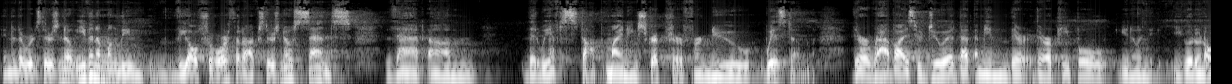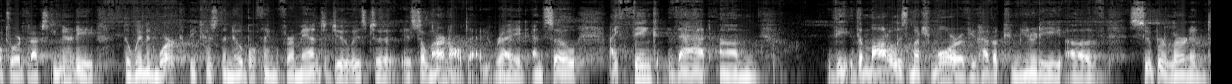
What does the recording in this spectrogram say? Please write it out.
In other words, there's no, even among the, the ultra-Orthodox, there's no sense that, um, that we have to stop mining scripture for new wisdom. There are rabbis who do it. That I mean, there there are people. You know, in, you go to an ultra orthodox community, the women work because the noble thing for a man to do is to is to learn all day, right? And so I think that um, the the model is much more of you have a community of super learned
